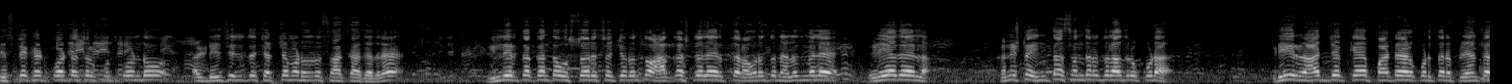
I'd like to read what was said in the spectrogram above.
ಡಿಸ್ಟ್ರಿಕ್ಟ್ ಹೆಡ್ ಕ್ವಾರ್ಟರ್ಸಲ್ಲಿ ಕುತ್ಕೊಂಡು ಅಲ್ಲಿ ಡಿ ಸಿ ಜೊತೆ ಚರ್ಚೆ ಮಾಡಿದ್ರು ಸಾಕಾಗಾದ್ರೆ ಇಲ್ಲಿರ್ತಕ್ಕಂಥ ಉಸ್ತುವಾರಿ ಸಚಿವರಂತೂ ಆಕಾಶದಲ್ಲೇ ಇರ್ತಾರೆ. ಅವರಂತೂ ನೆಲದ ಮೇಲೆ ಇಳಿಯೋದೇ ಇಲ್ಲ. ಕನಿಷ್ಠ ಇಂಥ ಸಂದರ್ಭದಲ್ಲಾದರೂ ಕೂಡ ಇಡೀ ರಾಜ್ಯಕ್ಕೆ ಪಾಠ ಹೇಳ್ಕೊಡ್ತಾರೆ ಪ್ರಿಯಾಂಕಾ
